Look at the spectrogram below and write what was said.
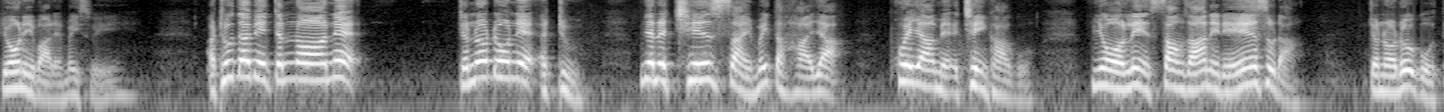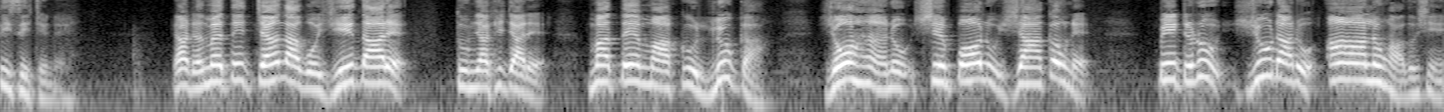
ပြောနေပါတယ်မိတ်ဆွေ။အထူးသဖြင့်ကျွန်တော်နဲ့ကျွန်တော်တို့နဲ့အတူမျက်နှာချင်းဆိုင်မိတ္တဟာယဖွဲ့ရမယ့်အချိန်ခါကိုမျော်လင့်စောင့်စားနေတယ်ဆိုတာကျွန်တော်တို့ကိုသိစေခြင်းတယ်။ ဒါဒါပေမဲ့တေကျမ်းစာကိုရေးသားတဲ့သူများဖြစ်ကြတဲ့မဿဲမာကုလုကာယောဟန်တို့ရှင်ပေါလုယာကုပ်နဲ့ပေတရုယူဒာတို့အားလုံးဟာဆိုရှင်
